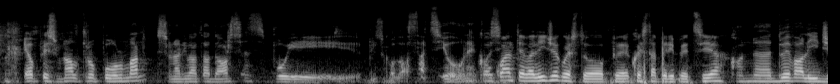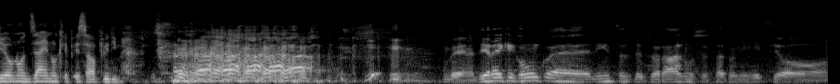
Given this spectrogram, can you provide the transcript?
e ho preso un altro pullman, sono arrivato ad Orsens, poi ho preso la stazione. Con Così. quante valigie questo- pe- questa peripezia? Con eh, due valigie e uno zaino che pesava più di me. Bene, direi che comunque l'inizio del tuo Erasmus è stato un inizio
